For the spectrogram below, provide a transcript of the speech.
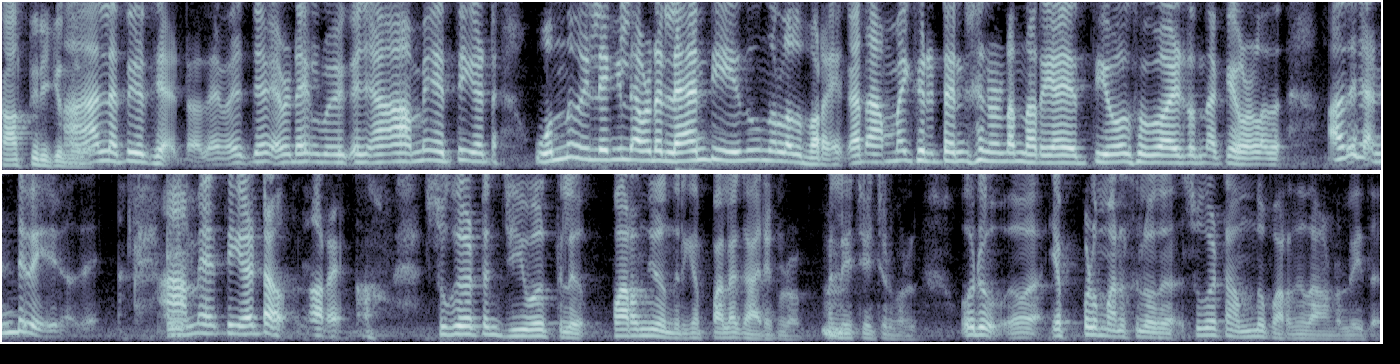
കാത്തിരിക്കുന്നത്. അല്ല തീർച്ചയായിട്ടും അതെ. എവിടെയെങ്കിലും പോയി കഴിഞ്ഞാൽ ആ അമ്മ എത്തിക്കട്ടെ. ഒന്നുമില്ലെങ്കിൽ അവിടെ ലാൻഡ് ചെയ്തു എന്നുള്ളത് പറയും. കാരണം അമ്മയ്ക്കൊരു ടെൻഷൻ ഉണ്ടെന്നറിയാം എത്തിയോ സുഖമായിട്ടെന്നൊക്കെ ഉള്ളത്. അത് രണ്ടുപേരും അതെ. സുഖേട്ടൻ ജീവിതത്തിൽ പറഞ്ഞു തന്നിരിക്കുന്ന പല കാര്യങ്ങളും മല്ലേ ചേച്ചിയോട് പറഞ്ഞു. ഒരു എപ്പോഴും മനസ്സിൽ വന്ന് സുഖേട്ടൻ അന്ന് പറഞ്ഞതാണല്ലോ ഇത്.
